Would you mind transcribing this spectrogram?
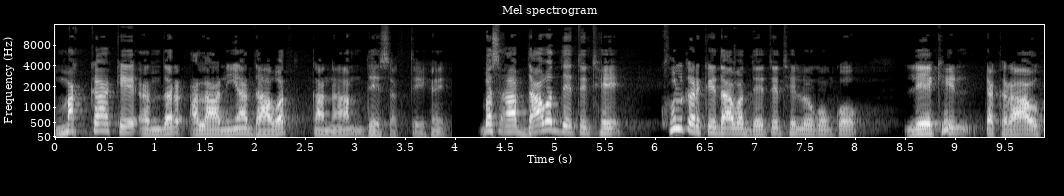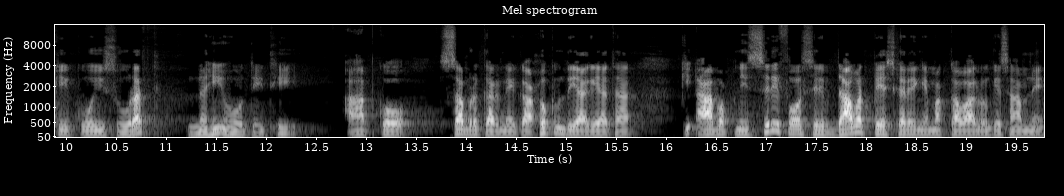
मक्का के अंदर अलानिया दावत का नाम दे सकते हैं। बस आप दावत देते थे, खुल करके दावत देते थे लोगों को, लेकिन टकराव की कोई सूरत नहीं होती थी। आपको सब्र करने का हुक्म दिया गया था कि आप अपनी सिर्फ़ और सिर्फ़ दावत पेश करेंगे मक्का वालों के सामने,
